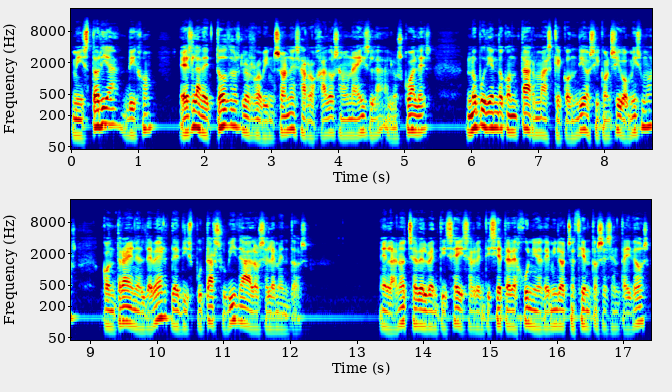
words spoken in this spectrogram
Mi historia, dijo, es la de todos los Robinsones arrojados a una isla, los cuales, no pudiendo contar más que con Dios y consigo mismos, contraen el deber de disputar su vida a los elementos en la noche del 26 al 27 de junio de 1862,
